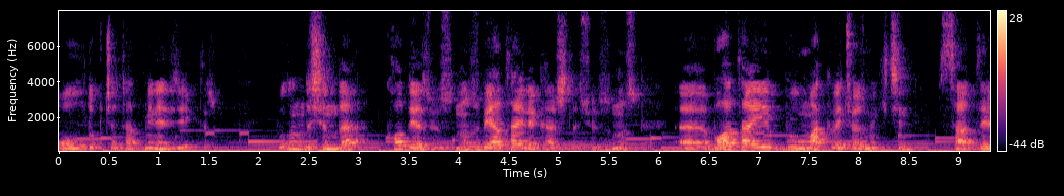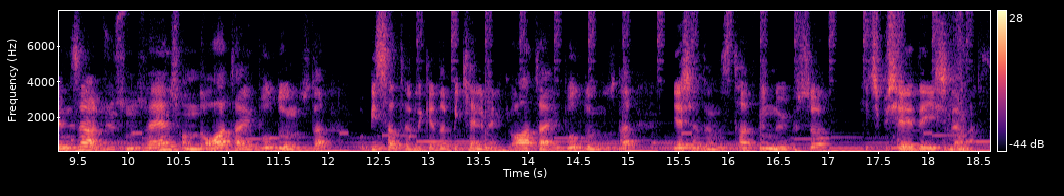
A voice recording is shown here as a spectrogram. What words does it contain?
oldukça tatmin edecektir. Bunun dışında kod yazıyorsunuz, bir hatayla karşılaşıyorsunuz. Ee, bu hatayı bulmak ve çözmek için saatlerinizi harcıyorsunuz ve en sonunda o hatayı bulduğunuzda o bir satırlık ya da bir kelimelik o hatayı bulduğunuzda yaşadığınız tatmin duygusu hiçbir şeye değişilemez.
